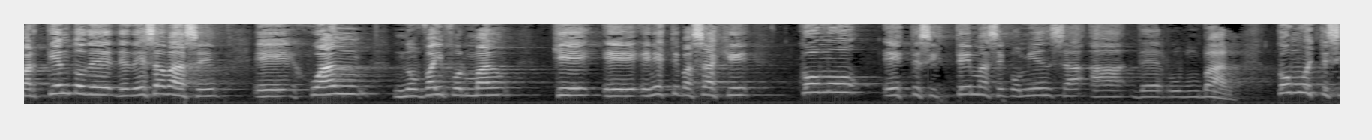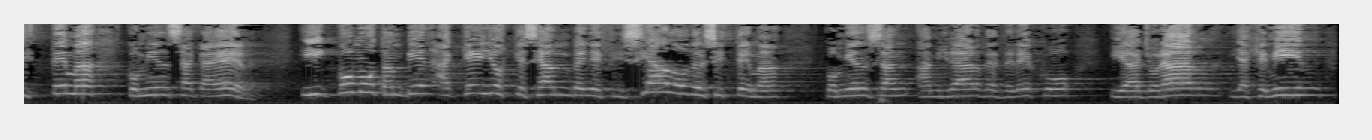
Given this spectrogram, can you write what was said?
partiendo de, esa base, eh, Juan nos va a informar que eh, en este pasaje cómo este sistema se comienza a derrumbar, cómo este sistema comienza a caer y cómo también aquellos que se han beneficiado del sistema comienzan a mirar desde lejos y a llorar y a gemir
